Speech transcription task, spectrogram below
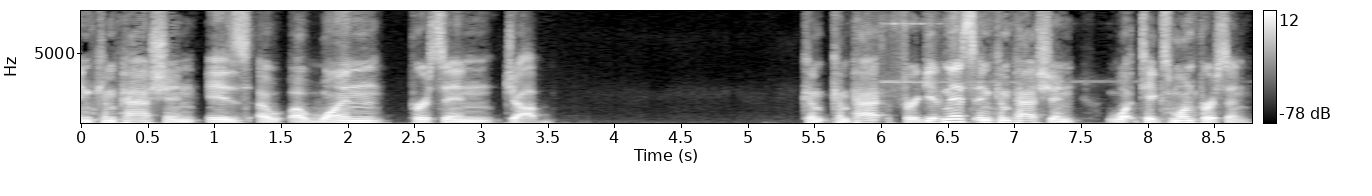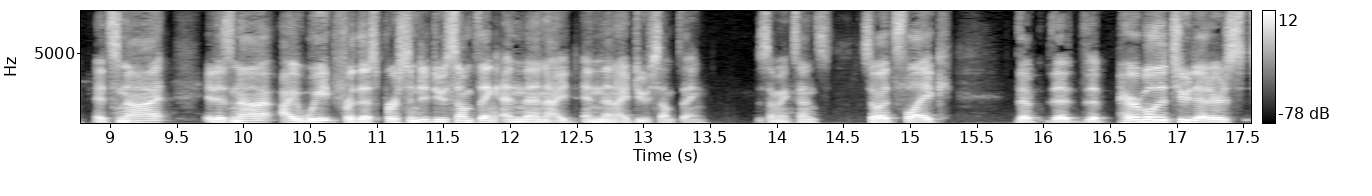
and compassion is a, a one person job. Com- compa- forgiveness and compassion what takes one person. It's not. It is not. I wait for this person to do something and then I and then I do something. Does that make sense? So it's like the the the parable of the two debtors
